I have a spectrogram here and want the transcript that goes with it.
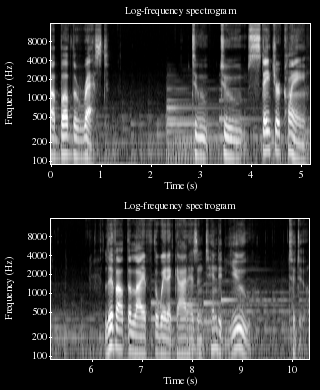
above the rest to to state your claim, live out the life the way that God has intended you to do.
